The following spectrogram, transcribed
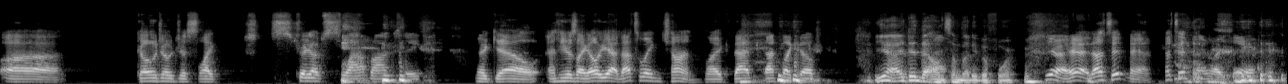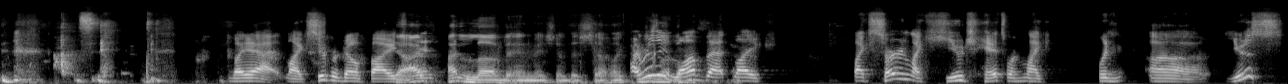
uh, Gojo just like straight up slapboxing Miguel, and he was like, "Oh yeah, that's Wing Chun. Like that. That's like a Yeah, I did that on somebody before. yeah, yeah. That's it, man. That's it, man, right there." But yeah, like super dope fights. yeah, I I love the animation of this show. Like I just really the- love that like like certain like huge hits when like when uh you just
